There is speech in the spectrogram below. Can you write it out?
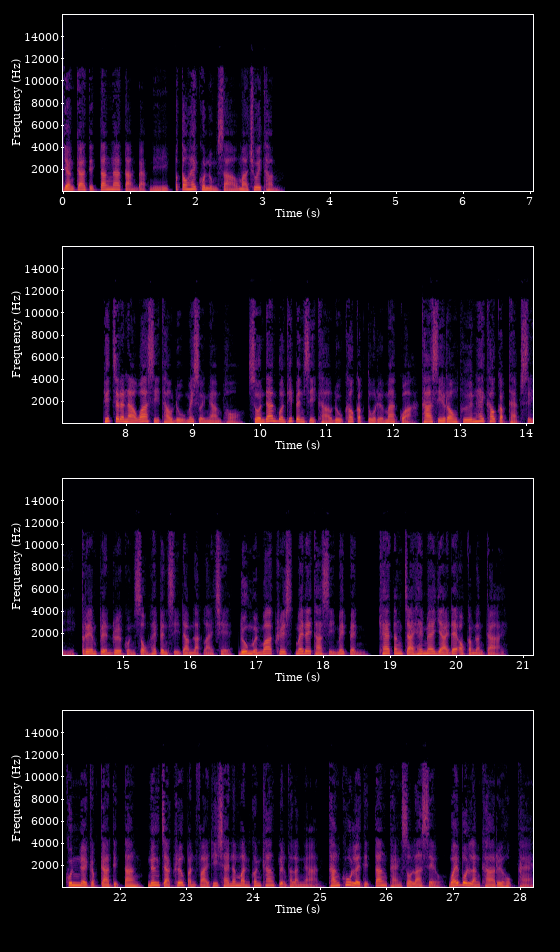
อย่างการติดตั้งหน้าต่างแบบนี้ ก็ต้องให้คนหนุ่มสาวมาช่วยทำ พิจารณาว่าสีเทาดูไม่สวยงามพอ ส่วนด้านบนที่เป็นสีขาวดูเข้ากับตัวเรือมากกว่า ทาสีรองพื้นให้เข้ากับแถบสี เตรียมเปลี่ยนเรือขนส่งให้เป็นสีดำหลากหลายเฉด ดูเหมือนว่าคริสไม่ได้ทาสีไม่เป็น แค่ตั้งใจให้แม่ยายได้ออกกำลังกาย คุณเหนื่อยกับการติดตั้ง เนื่องจากเครื่องปั่นไฟที่ใช้น้ำมันค่อนข้างเปลืองพลังงาน ทั้งคู่เลยติดตั้งแผงโซลาร์เซลล์ไว้บนหลังคาเรือ 6 แผง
